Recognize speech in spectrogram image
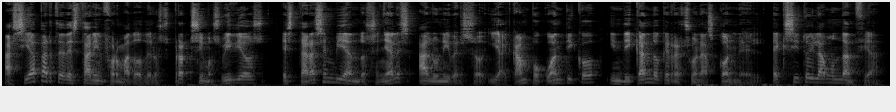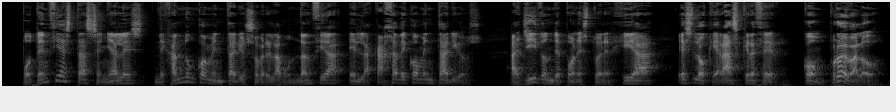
Así aparte de estar informado de los próximos vídeos, estarás enviando señales al universo y al campo cuántico indicando que resuenas con el éxito y la abundancia. Potencia estas señales dejando un comentario sobre la abundancia en la caja de comentarios. Allí donde pones tu energía es lo que harás crecer. ¡Compruébalo!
